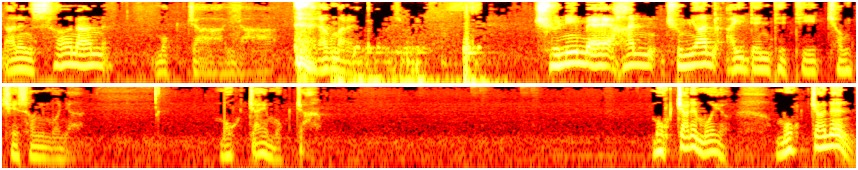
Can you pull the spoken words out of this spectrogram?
나는 선한 목자이다. 라고 거죠. 주님의 한 중요한 아이덴티티 정체성이 뭐냐? 목자의 목자. 목자는 뭐예요? 목자는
